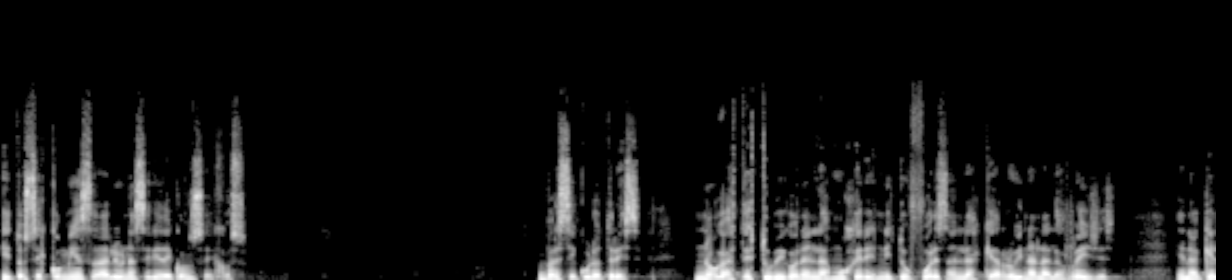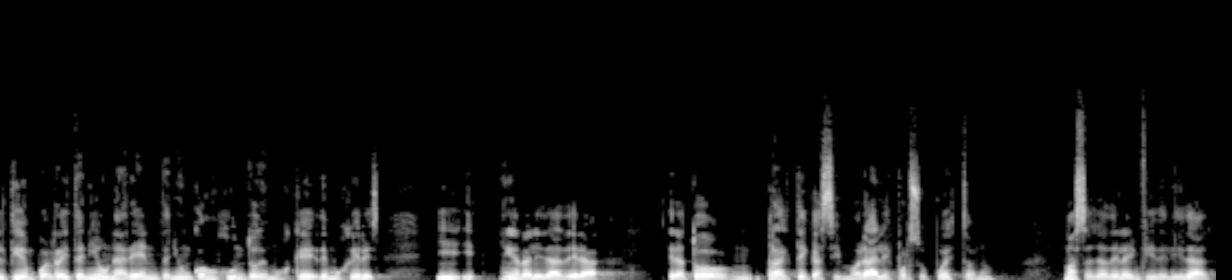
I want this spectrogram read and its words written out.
Y entonces comienza a darle una serie de consejos. Versículo 3. No gastes tu vigor en las mujeres ni tu fuerza en las que arruinan a los reyes. En aquel tiempo el rey tenía un harén, tenía un conjunto de, mujeres y, en realidad era, era todo prácticas inmorales, por supuesto, ¿no? Más allá de la infidelidad.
